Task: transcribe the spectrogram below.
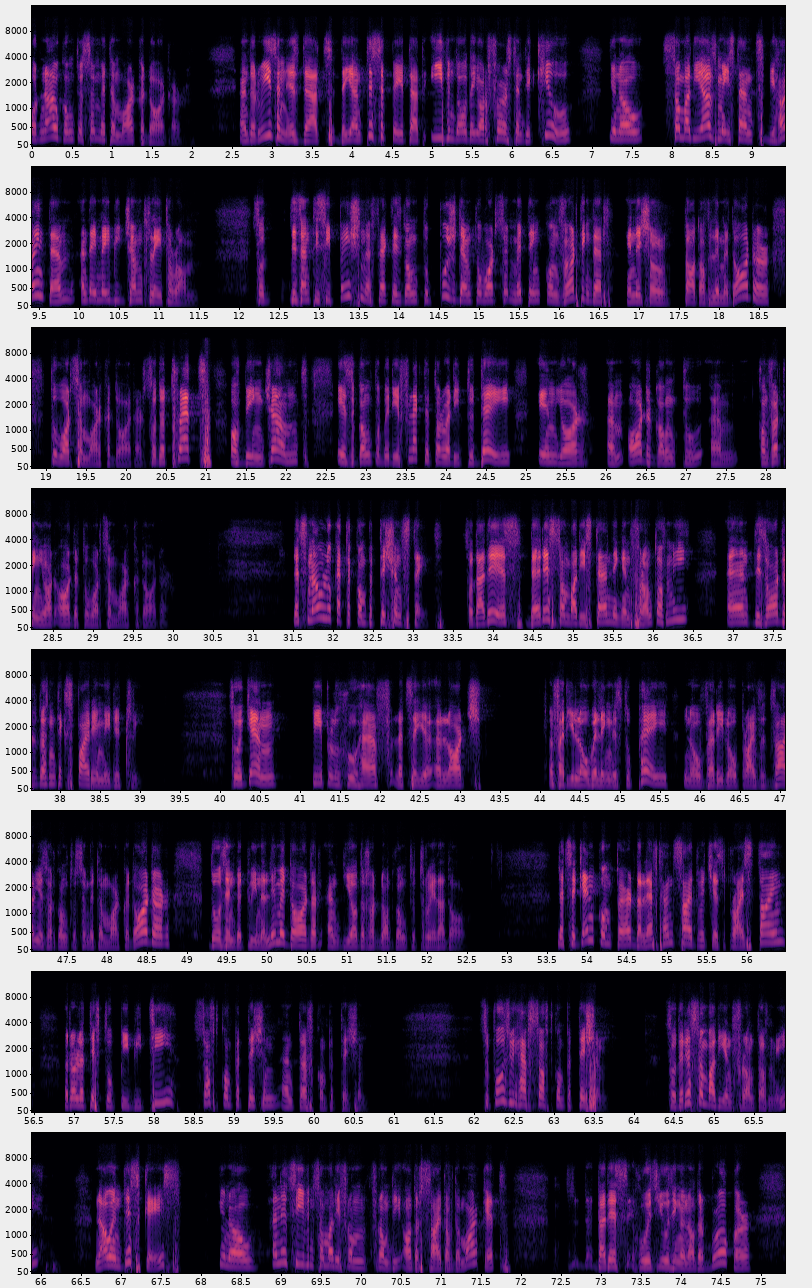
are now going to submit a market order. And the reason is that they anticipate that even though they are first in the queue, you know, somebody else may stand behind them and they may be jumped later on. So this anticipation effect is going to push them towards submitting, converting their initial thought of limit order towards a market order. So the threat of being jumped is going to be reflected already today in your um, order going to um, converting your order towards a market order. Let's now look at the competition state. So that is, there is somebody standing in front of me and this order doesn't expire immediately. So again, people who have, let's say, a, a large, a very low willingness to pay, you know, very low private values are going to submit a market order. Those in between a limit order and the others are not going to trade at all. Let's again compare the left-hand side, which is price time relative to PBT, soft competition and tough competition. Suppose we have soft competition. So there is somebody in front of me. Now in this case, you know, and it's even somebody from, from the other side of the market, that is who is using another broker,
